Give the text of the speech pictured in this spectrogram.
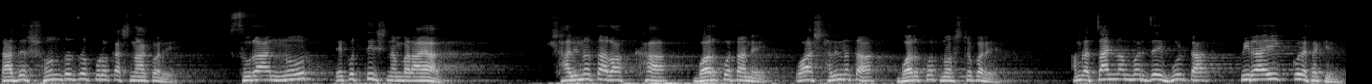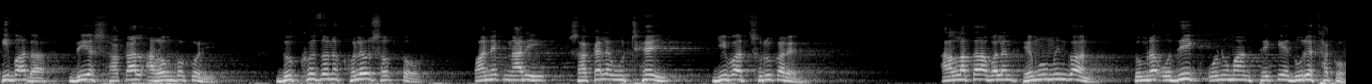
তাদের সৌন্দর্য প্রকাশ না করে। সুরা নূর একত্রিশ নম্বর আয়াত। শালীনতা রক্ষা বরকত আনে ও শালীনতা বরকত নষ্ট করে। আমরা চার নম্বর যে ভুলটা প্রায়ই করে থাকি, ইবাদা দিয়ে সকাল আরম্ভ করি। দুঃখজনক হলেও সত্য, অনেক নারী সকালে উঠেই গিবাদ শুরু করেন। আল্লাহ তালা বলেন হেমুমিনগণ তোমরা অধিক অনুমান থেকে দূরে থাকো।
